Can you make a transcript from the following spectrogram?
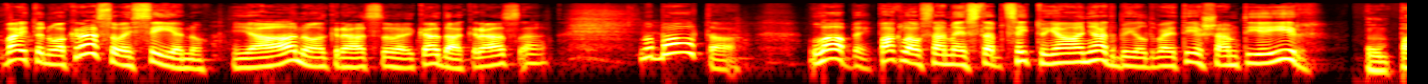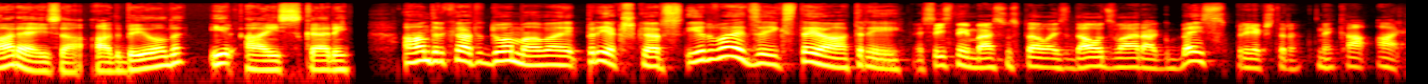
Vai tu nokrāsoji sienu? Jā, nokrāsoji. Kādā krāsā? Nu, baltā. Labi, paklausāmies starp citu Jāņa atbildi, vai tiešām tie ir. Un pareizā atbilde ir aizskari. Andri, kā tu domā, vai priekškars ir vajadzīgs teātrī? Es īstenībā esmu spēlējis daudz vairāk bez priekšstara nekā ar.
